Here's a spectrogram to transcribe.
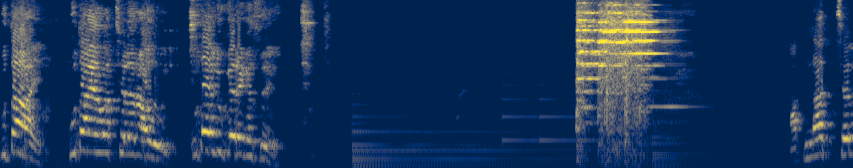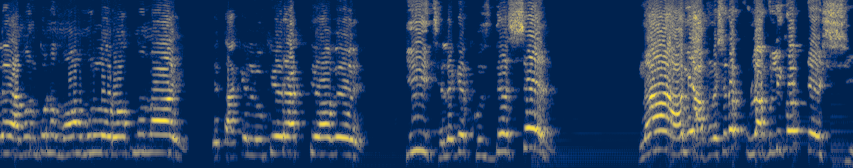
কোথায়? কোথায় আমার ছেলে রাহুল? কোথায় লুকিয়ে রেখেছে? আপনার ছেলে এমন কোনো মহামূল্য রত্ন নাই যে তাকে লুকিয়ে রাখতে হবে। কি ছেলেকে খুঁজতে এসছেন? না আমি আপনার সাথে কুলাকুলি করতে এসেছি।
